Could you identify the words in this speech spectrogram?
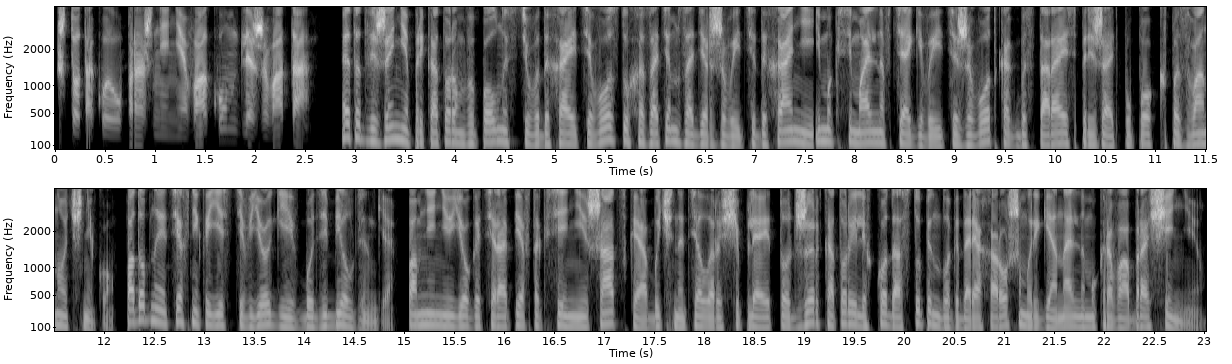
Что такое упражнение «Вакуум» для живота? Это движение, при котором вы полностью выдыхаете воздух, а затем задерживаете дыхание и максимально втягиваете живот, как бы стараясь прижать пупок к позвоночнику. Подобная техника есть и в йоге, и в бодибилдинге. По мнению йога-терапевта Ксении Шацкой, обычно тело расщепляет тот жир, который легко доступен благодаря хорошему региональному кровообращению.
